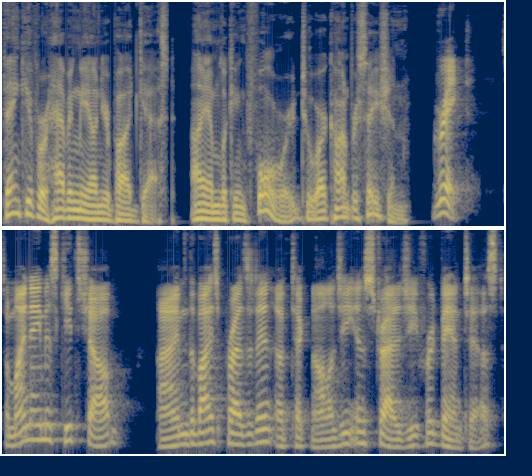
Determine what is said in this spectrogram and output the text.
Thank you for having me on your podcast. I am looking forward to our conversation. Great. So, my name is Keith Schaub. I'm the Vice President of Technology and Strategy for Advantest,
